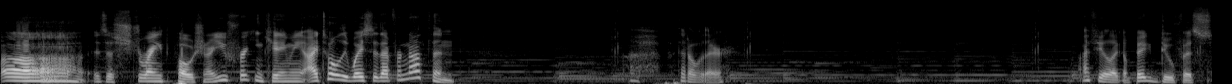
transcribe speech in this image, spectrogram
Ugh, it's a strength potion. Are you freaking kidding me? I totally wasted that for nothing. Ugh, put that over there. I feel like a big doofus.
